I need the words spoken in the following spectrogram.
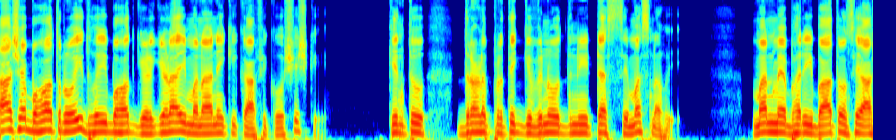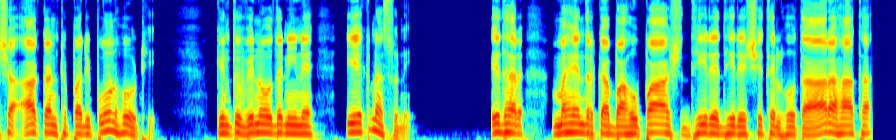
आशा बहुत रोई धोई, बहुत गिड़गिड़ाई मनाने की काफ़ी कोशिश की। किंतु दृढ़ प्रतिज्ञ विनोदनी टस से मस न हुई। मन में भरी बातों से आशा आकंठ परिपूर्ण हो उठी, किंतु विनोदनी ने एक न सुनी। इधर महेंद्र का बाहुपाश धीरे धीरे शिथिल होता आ रहा था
